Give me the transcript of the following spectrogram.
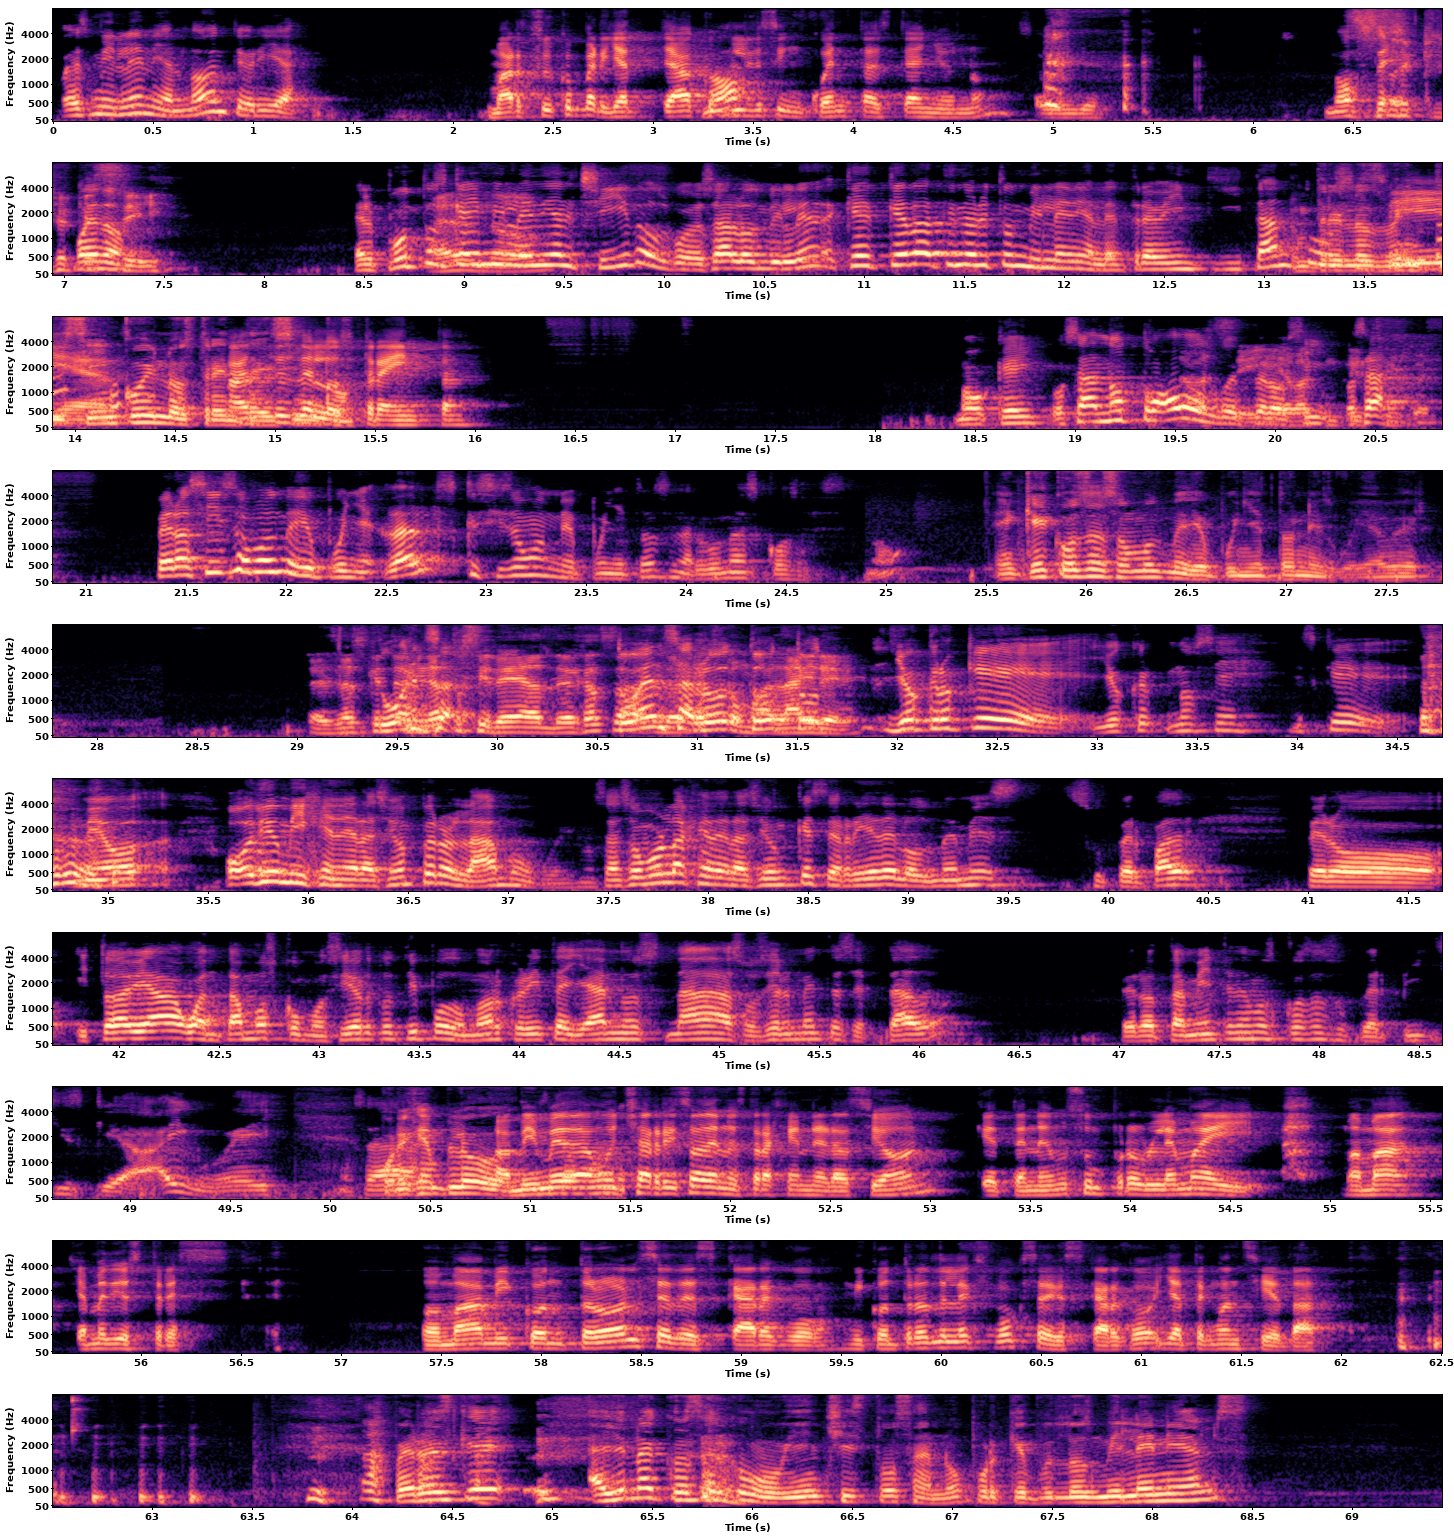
es millennial, ¿no? En teoría. Mark Zuckerberg ya, ya va a ¿No? cumplir 50 este año, ¿no? Según yo. No sé. Creo que bueno, sí. el punto es I que hay know. millennials chidos, güey. O sea, los millennials. ¿Qué, qué edad tiene ahorita un millennial? ¿Entre veintitantos? Entre los y- 25 y los 35. Antes de los 30. Ok, o sea, no todos, Ah, güey, sí, pero sí. O sea, 50. Pero sí somos medio puñetones. La verdad es que sí somos medio puñetones en algunas cosas, ¿no? ¿En qué cosas somos medio puñetones, güey? A ver. Es, que Tú en tus ideas, dejas, Tú en dejas salud, como tú- al tú- aire. yo creo que, yo creo, no sé, es que me odio mi generación, pero la amo, güey. O sea, somos la generación que se ríe de los memes super padre, pero, y todavía aguantamos como cierto tipo de humor que ahorita ya no es nada socialmente aceptado, pero también tenemos cosas super piquis que, ay, güey. O sea, Por ejemplo, A mí me da mucha risa de nuestra generación que tenemos un problema y, ah, mamá, ya me dio estrés. Mamá, mi control se descargó. Mi control del Xbox se descargó, ya tengo ansiedad. Pero es que hay una cosa como bien chistosa, ¿no? Porque pues los millennials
